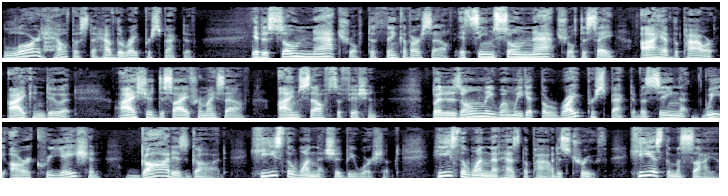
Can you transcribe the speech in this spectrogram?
Lord, help us to have the right perspective. It is so natural to think of ourselves. It seems so natural to say, I have the power. I can do it. I should decide for myself. I'm self sufficient. But it is only when we get the right perspective of seeing that we are a creation. God is God. He's the one that should be worshiped. He's the one that has the power. That is truth. He is the Messiah.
